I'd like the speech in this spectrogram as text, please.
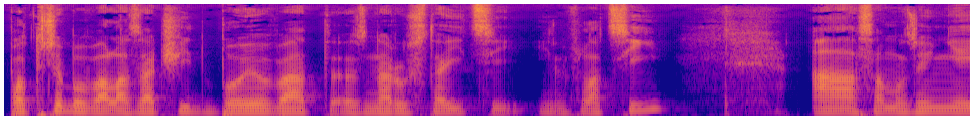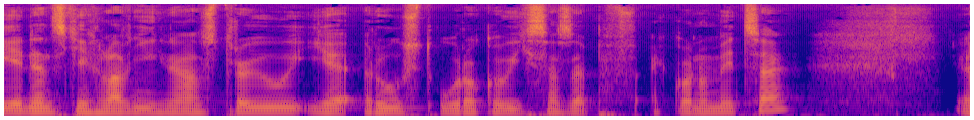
potřebovala začít bojovat s narůstající inflací a samozřejmě jeden z těch hlavních nástrojů je růst úrokových sazeb v ekonomice, eh,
